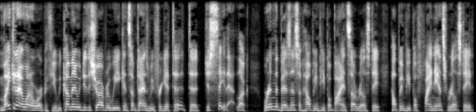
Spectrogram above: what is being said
Mike and I want to work with you. We come in and we do the show every week, and sometimes we forget to, to just say that. Look, we're in the business of helping people buy and sell real estate, helping people finance real estate.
